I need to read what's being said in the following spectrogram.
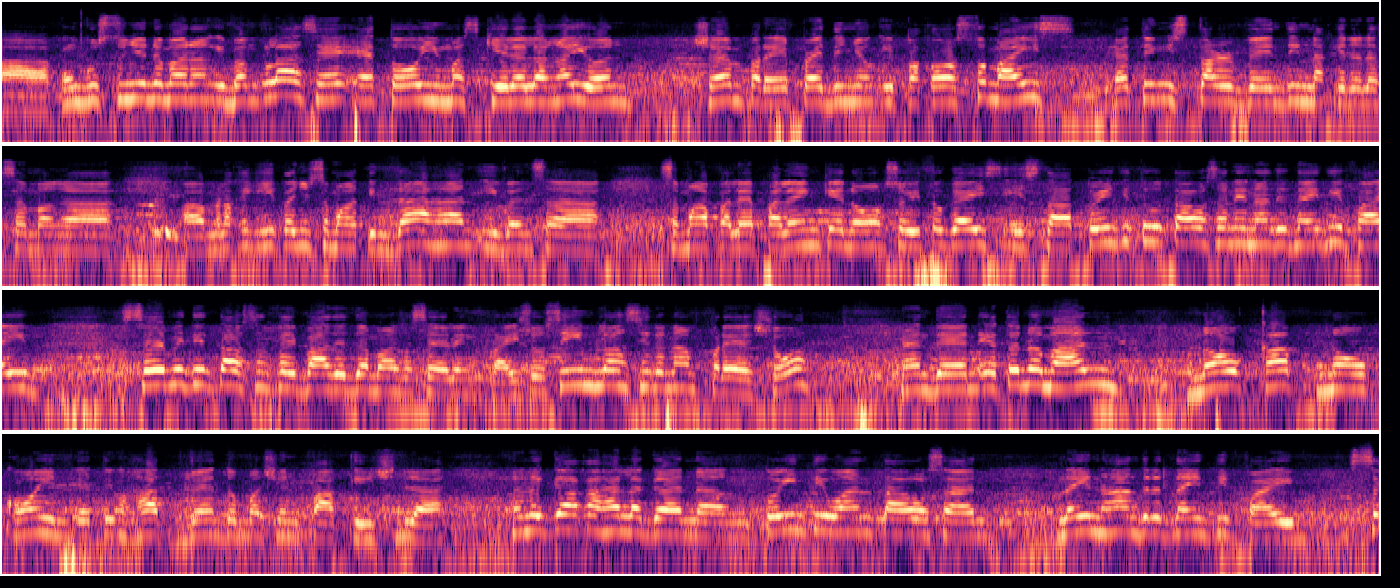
ah, kung gusto nyo naman ng ibang klase, ito yung mas kilala ngayon. Syempre, pwede nyo ipa-customize. Ito yung star vending na kilala sa mga, um, nakikita nyo sa mga tindahan, even sa sa mga pale-palengke, no? So, ito guys is uh, 22,995, 17,500 naman sa selling price. So, same lang sila ng presyo. And then, ito naman, no cup, no coin. Ito yung hot vending machine package nila na nagkakahalaga ng 21,995 sa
